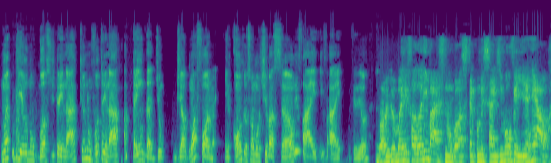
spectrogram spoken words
não é porque eu não gosto de treinar que eu não vou treinar. Aprenda de, de alguma forma. Encontre a sua motivação e vai, e vai, entendeu? Igual o Giovanni falou ali embaixo, não gosta até começar a desenvolver. E é real.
